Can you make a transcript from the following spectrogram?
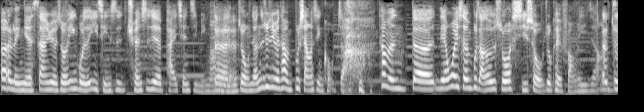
二零年三月的时候，英国的疫情是全世界排前几名嘛，很严重这样。那就是因为他们不相信口罩，他们的连卫生部长都是说洗手就可以防疫这样。呃就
